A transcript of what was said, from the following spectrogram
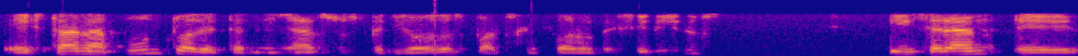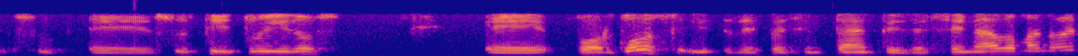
están a punto de terminar sus periodos para los que fueron decididos y serán eh, su, eh, sustituidos eh, por dos representantes del Senado, Manuel,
